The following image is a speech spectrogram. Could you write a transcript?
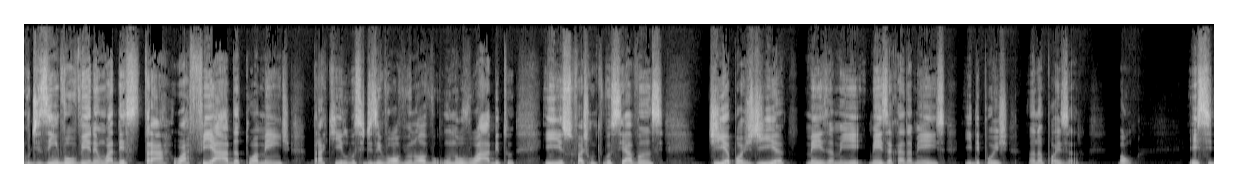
o desenvolver, né? um adestrar, o afiar da tua mente para aquilo. Você desenvolve um novo, um novo hábito e isso faz com que você avance dia após dia, mês a, me, mês a cada mês e depois ano após ano. Bom, esse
